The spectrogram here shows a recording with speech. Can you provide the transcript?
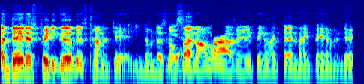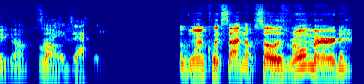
a day that's pretty good, but it's kind of dead. You know, there's no Yes. starting out live or anything like that. And like, bam, and there you go. So, Right. Exactly. But one quick side note. So it's rumored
